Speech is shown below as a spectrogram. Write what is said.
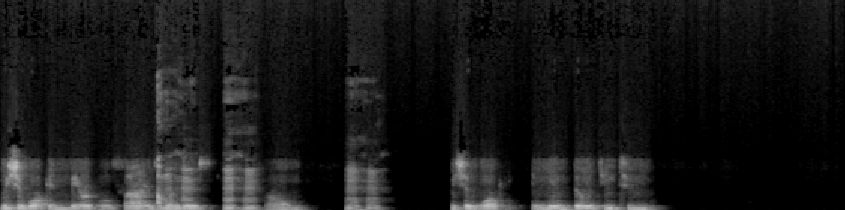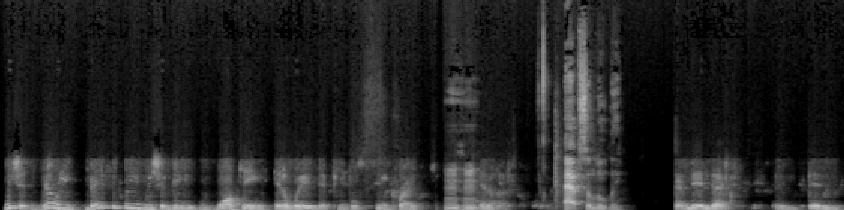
We should walk in miracles, signs, um, wonders. Mm-hmm. Um, mm-hmm. We should walk in the ability to. We should really, basically, we should be walking in a way that people see Christ mm-hmm. in us. Absolutely. And then that and, and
